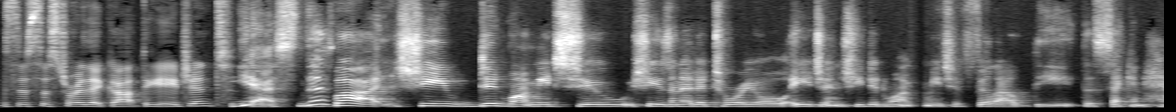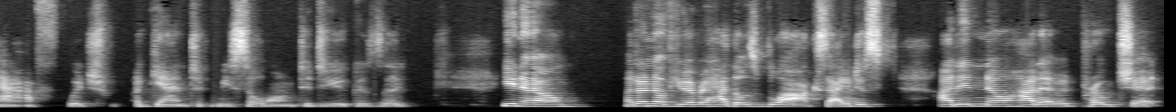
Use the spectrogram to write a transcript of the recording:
Is this the story that got the agent? Yes. This, but she did want me to, she is an editorial agent and she did want me to fill out the the second half, which again took me so long to do because uh, you know, I don't know if you ever had those blocks. I just I didn't know how to approach it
